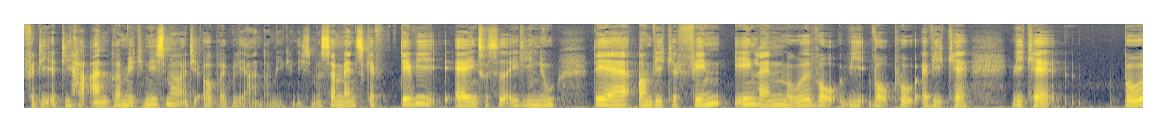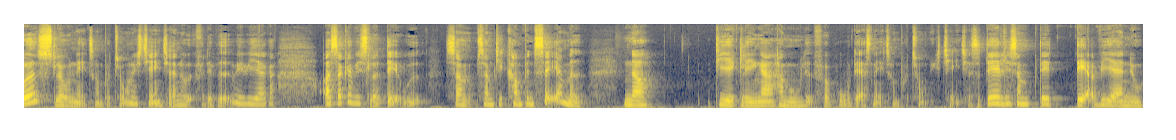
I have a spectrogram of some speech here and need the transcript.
fordi at de har andre mekanismer, og de opregulerer andre mekanismer. Så man skal, det vi er interesseret i lige nu, det er, om vi kan finde en eller anden måde, hvor vi, hvorpå at vi kan, vi kan både slå natriumprotonexchangeren ud, for det ved vi virker, og så kan vi slå det ud, som, som de kompenserer med, når de ikke længere har mulighed for at bruge deres natriumprotonexchanger. Så det er ligesom det er der, vi er nu.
